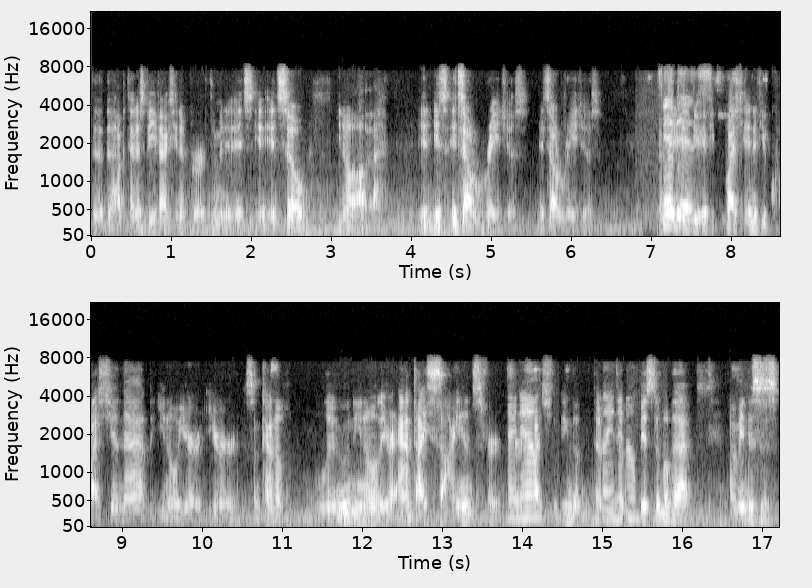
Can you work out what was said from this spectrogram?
the the hepatitis B vaccine at birth. I mean, it, it's it, it's so you know, uh, it, it's it's outrageous. It's outrageous. It and is. If you, if you question and if you question that, you know, you're you're some kind of loon. You know, you're anti-science for, for questioning the, the, the wisdom of that. I mean, this is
